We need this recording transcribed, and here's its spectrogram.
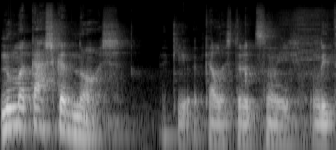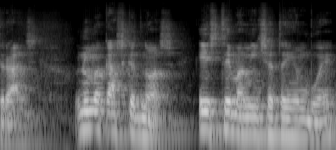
numa casca de nós. Aqui, aquelas traduções literais. Numa casca de nós. Este tema a mim chateia um bué.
